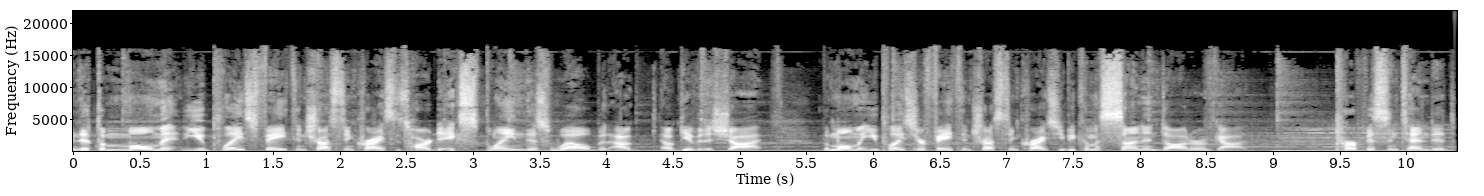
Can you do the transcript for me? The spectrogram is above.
And that the moment you place faith and trust in Christ, it's hard to explain this well, but I'll, I'll give it a shot. The moment you place your faith and trust in Christ, you become a son and daughter of God. Purpose intended,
